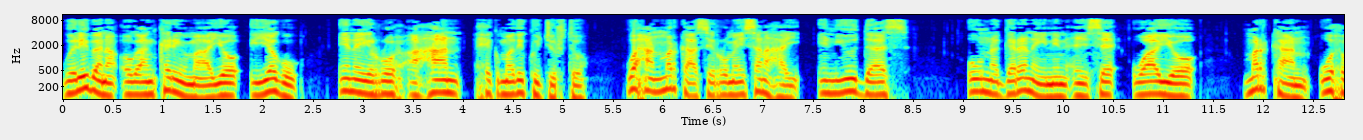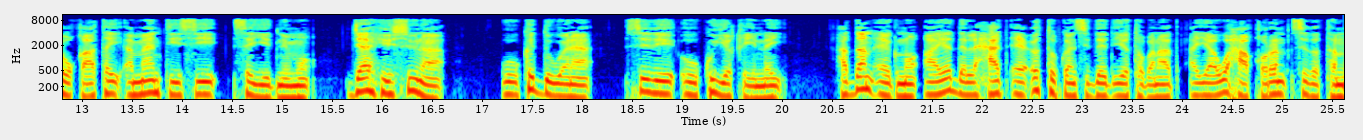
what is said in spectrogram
Welibana ogaan kari maayo iyagu inay ruux ahaan xikmadi ku jirto. Waxaan markaasi rumaysanahay in yuudas uuna garanaynin ciise waayo markaan wuxuu qaatay ammaantiisii sayidnimo. Jaahiisuna wuu ka duwanaa sidii uu ku yiqiinnay haddaan eegno aayadda lixaad ee cutubkan siddeed iyo tobanaad ayaa waxaa qoran sida tan.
